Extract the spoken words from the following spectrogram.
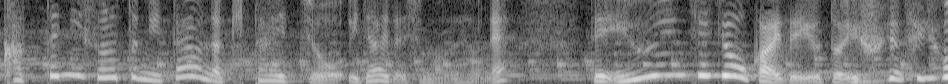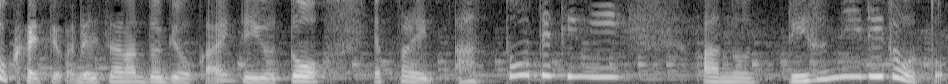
勝手にそれと似たような期待値を抱いてしまうんですよね。で遊園地業界でいうと遊園地業界っていうかレジャーランド業界でいうとやっぱり圧倒的にあのディズニーリゾート、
